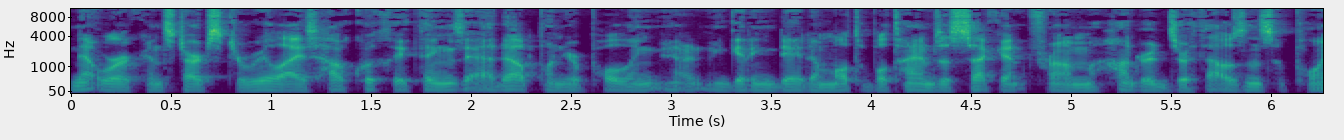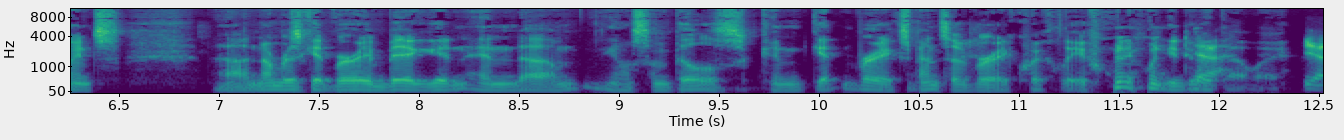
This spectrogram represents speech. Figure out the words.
network and starts to realize how quickly things add up when you're pulling and getting data multiple times a second from hundreds or thousands of points. Uh, numbers get very big, and, and um, you know some bills can get very expensive very quickly when, you do yeah. it that way. Yeah,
